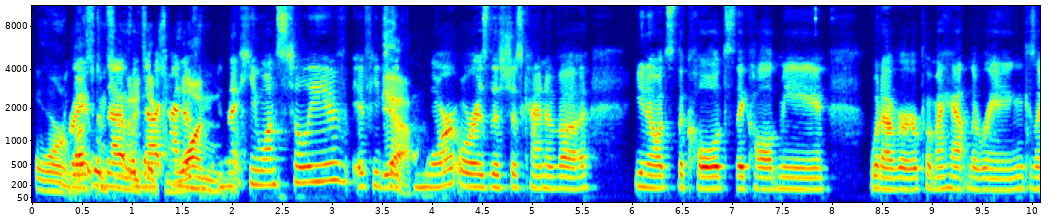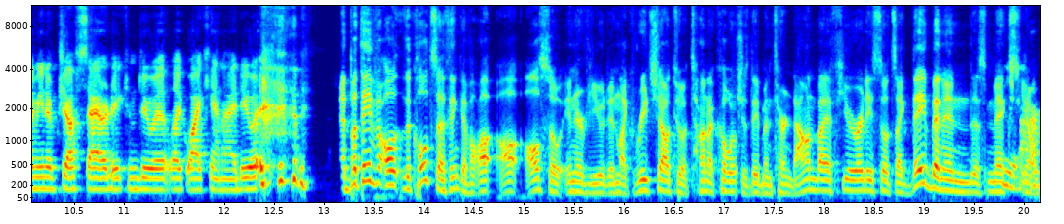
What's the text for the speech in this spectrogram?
or right less would that would that he that takes kind one. of that he wants to leave if he takes Yeah. more? Or is this just kind of a you know it's the colts they called me whatever put my hat in the ring because i mean if jeff saturday can do it like why can't i do it? But they've all the colts i think have al- al- also interviewed and like reached out to a ton of coaches. They've been turned down by a few already. So it's like they've been in this mix you know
